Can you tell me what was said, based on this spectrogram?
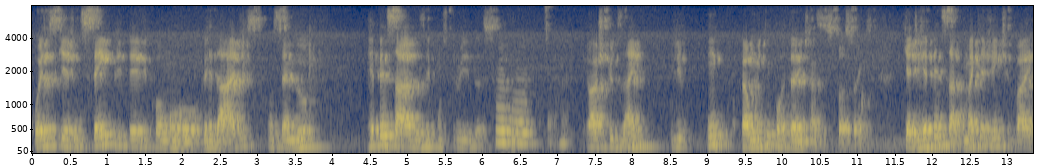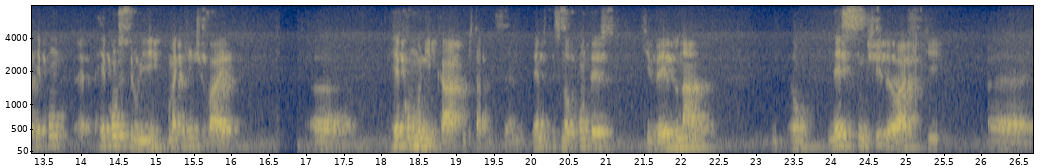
coisas que a gente sempre teve como verdades estão sendo repensadas, reconstruídas. Uhum. Eu acho que o design ele tem um papel muito importante nessas situações que é de repensar como é que a gente vai recon, é, reconstruir, como é que a gente vai uh, recomunicar o que está acontecendo dentro desse novo contexto que veio do nada. Então, nesse sentido, eu acho que uh,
